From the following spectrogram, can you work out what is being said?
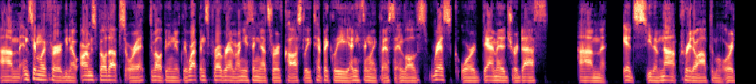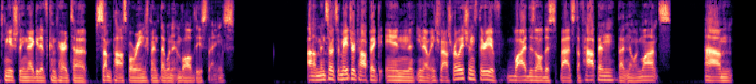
Um, and similar for, you know, arms buildups or developing a nuclear weapons program or anything that's sort of costly, typically anything like this that involves risk or damage or death, um, it's, you know, not Pareto optimal or it's mutually negative compared to some possible arrangement that wouldn't involve these things. Um, and so it's a major topic in, you know, international relations theory of why does all this bad stuff happen that no one wants? Um,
